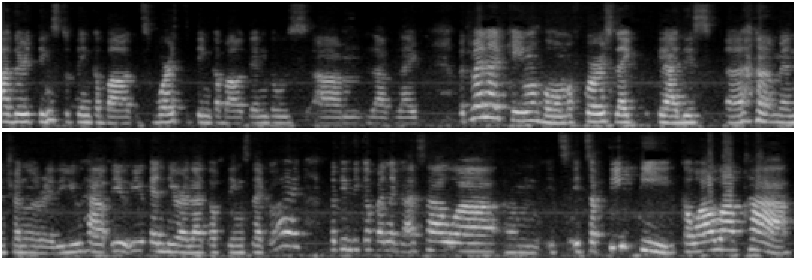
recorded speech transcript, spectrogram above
other things to think about. It's worth to think about in those um, love life. But when I came home, of course, like Gladys uh, mentioned already, you have you, you can hear a lot of things like, ay, ba't hindi ka pa nag-asawa? Um, it's, it's a pity. Kawawa ka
